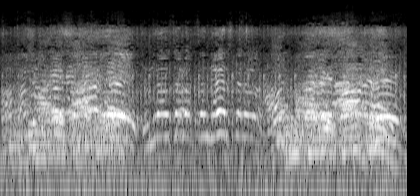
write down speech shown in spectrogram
करो हमारे साथ है भीमराव साहेब संघर्ष करो हमारे साथ है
